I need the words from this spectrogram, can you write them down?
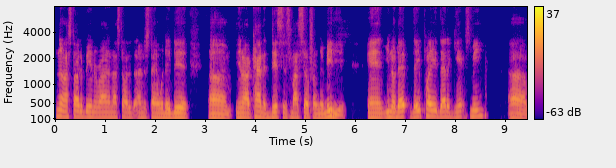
you know, I started being around and I started to understand what they did. Um, you know, I kind of distanced myself from the media, and you know that they played that against me, uh,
